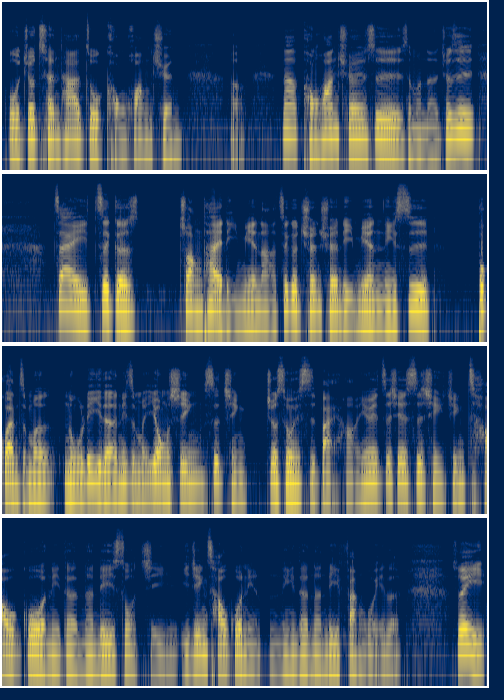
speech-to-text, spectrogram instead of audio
我就称它做恐慌圈。哦，那恐慌圈是什么呢？就是在这个状态里面啊，这个圈圈里面，你是不管怎么努力的，你怎么用心，事情就是会失败哈。因为这些事情已经超过你的能力所及，已经超过你你的能力范围了。所以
